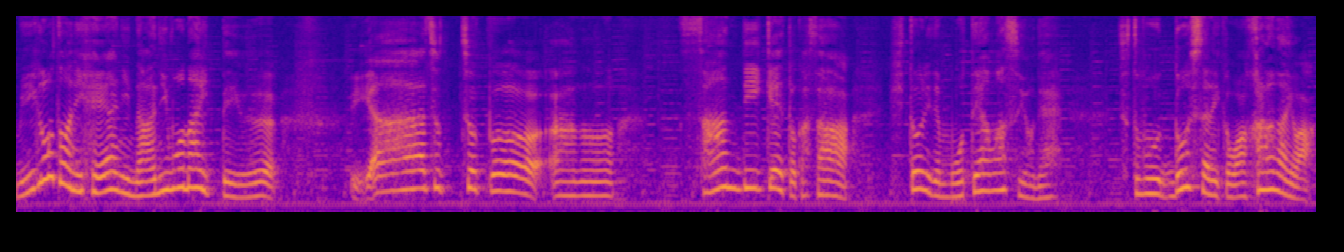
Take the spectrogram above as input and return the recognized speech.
見事に部屋に何もないっていう。いやーちょちょっとあの 3DK とかさ一人で持て余すよね。ちょっともうどうしたらいいかわからないわ。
